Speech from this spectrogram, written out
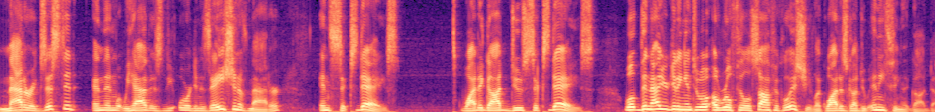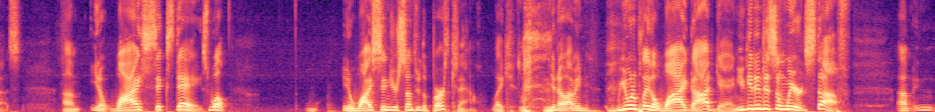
matter existed, and then what we have is the organization of matter in six days. Why did God do six days? Well, then now you're getting into a, a real philosophical issue. Like, why does God do anything that God does? Um, you know, why six days? Well, you know, why send your son through the birth canal? Like, you know, I mean, you want to play the why God game, you get into some weird stuff. Um,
